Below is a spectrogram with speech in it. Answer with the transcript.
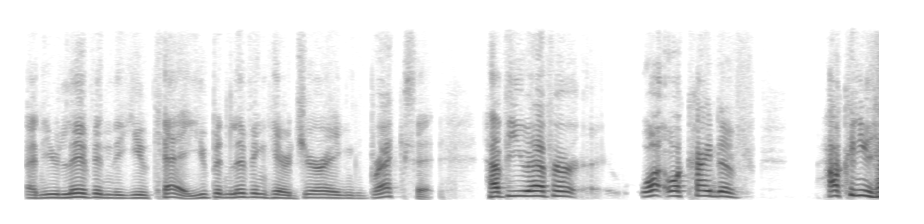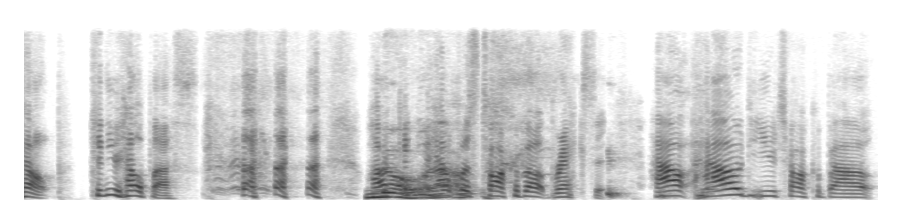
and you live in the UK. You've been living here during Brexit. Have you ever, what, what kind of how can you help? Can you help us? how no, can you help uh, us talk about Brexit? How how do you talk about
